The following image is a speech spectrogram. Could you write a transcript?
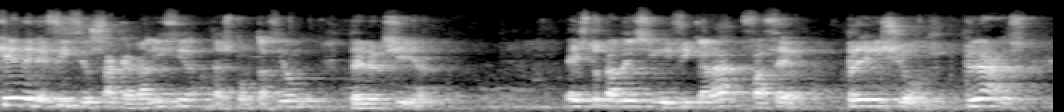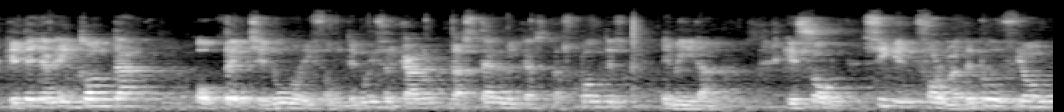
que beneficios saca Galicia da exportación de enerxía. Isto tamén significará facer previsións, plans que teñan en conta o peche dun horizonte moi cercano das térmicas, das pontes e meirandas que son, siguen formas de producción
